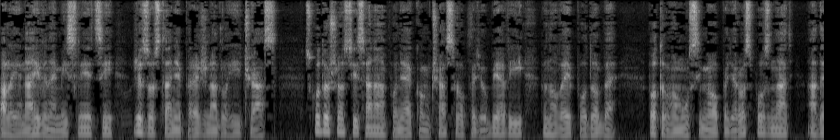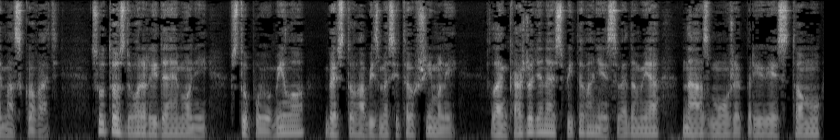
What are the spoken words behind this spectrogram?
ale je naivné myslieť si, že zostane preč na dlhý čas – v skutočnosti sa nám po nejakom čase opäť objaví v novej podobe. Potom ho musíme opäť rozpoznať a demaskovať. Sú to zdvorili démoni, vstupujú milo, bez toho, aby sme si to všimli. Len každodenné spýtovanie svedomia nás môže priviesť tomu,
